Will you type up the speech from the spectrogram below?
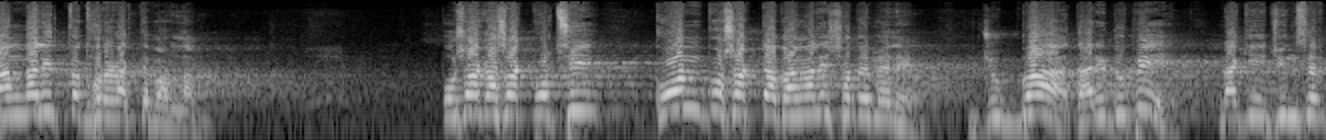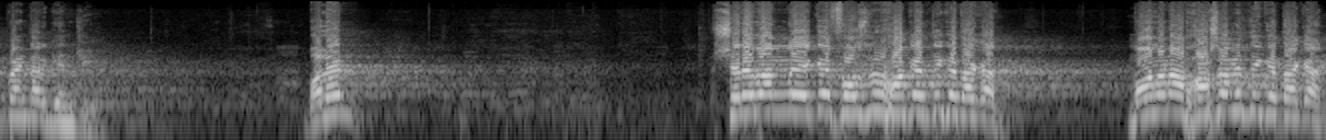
বাঙালিত্ব ধরে রাখতে পারলাম? পোশাক আশাক পরছি, কোন পোশাকটা বাঙালির সাথে মেলে? জুব্বা, দাড়ি টুপি, নাকি জিন্সের প্যান্ট আর গেঞ্জি? বলেন। শেরে বাংলা একে ফজলুল হকের দিকে তাকান, মৌলানা ভাসানের দিকে তাকান।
